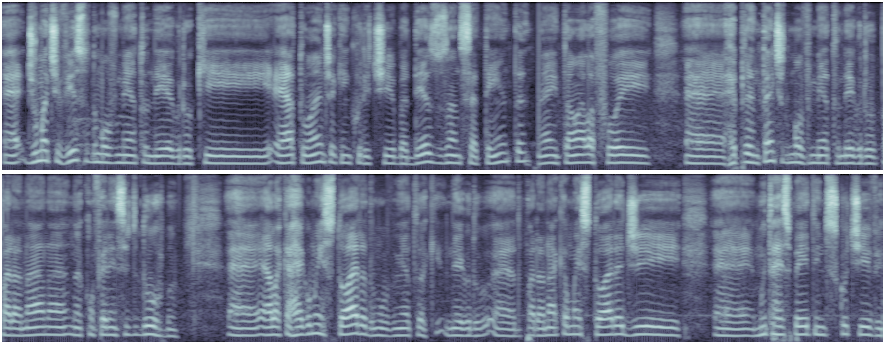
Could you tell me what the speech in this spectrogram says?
é, de uma ativista do movimento negro que é atuante aqui em Curitiba desde os anos 70, né, então ela foi é, representante do movimento negro do Paraná na, na Conferência de Durban. É, ela carrega uma história do movimento negro do, é, do, Paraná que é uma história de muito respeito indiscutível.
